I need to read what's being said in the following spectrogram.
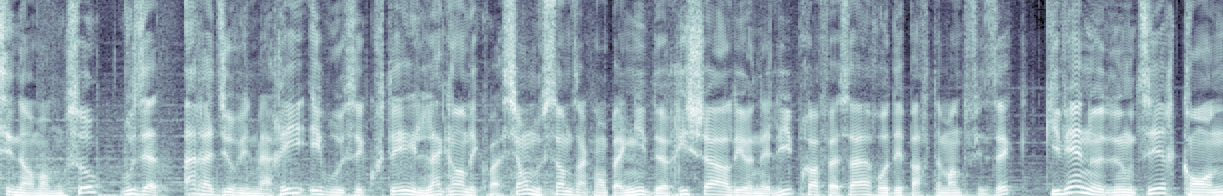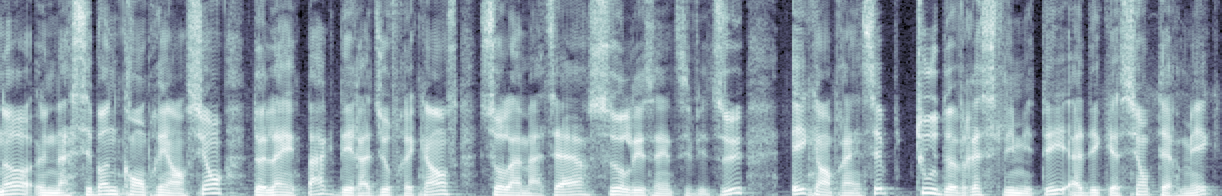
Ici Normand Mousseau, vous êtes à Radio Ville-Marie et vous écoutez La Grande Équation. Nous sommes en compagnie de Richard Leonelli, professeur au département de physique, qui vient de nous dire qu'on a une assez bonne compréhension de l'impact des radiofréquences sur la matière, sur les individus, et qu'en principe, tout devrait se limiter à des questions thermiques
